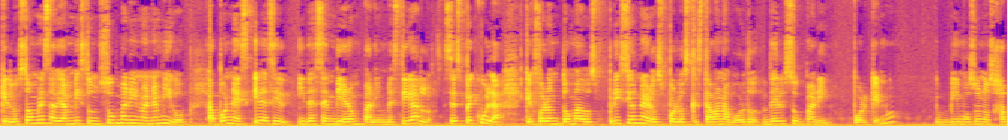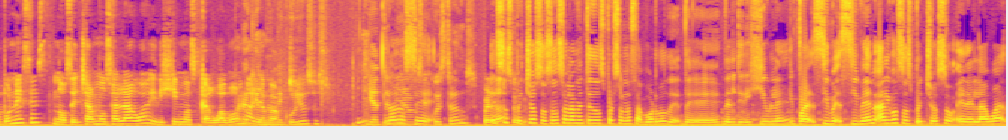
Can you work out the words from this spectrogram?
que los hombres habían visto un submarino enemigo japonés y, y descendieron para investigarlo. Se especula que fueron tomados prisioneros por los que estaban a bordo del submarino. ¿Por qué no? Vimos unos japoneses, nos echamos al agua y dijimos caguabomba, ya vamos. curiosos. Ya No lo sé. secuestrados. ¿Verdad? Es sospechoso, son solamente dos personas a bordo de, de- del dirigible. Y pa- si, si ven algo sospechoso en el agua,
